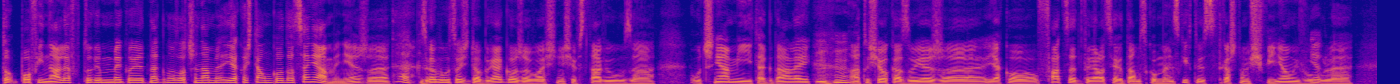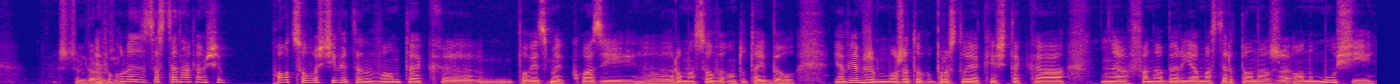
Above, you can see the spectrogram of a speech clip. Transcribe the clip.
to po finale, w którym my go jednak no, zaczynamy, jakoś tam go doceniamy, nie? że tak. zrobił coś dobrego, że właśnie się wstawił za uczniami i tak dalej, mhm. a tu się okazuje, że jako facet w relacjach damsko-męskich to jest straszną świnią i w ogóle z czym do Ja ludzi. w ogóle zastanawiam się, po co właściwie ten wątek, e, powiedzmy, quasi e, romansowy on tutaj był. Ja wiem, że może to po prostu jakaś taka e, fanaberia Mastertona, że on musi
